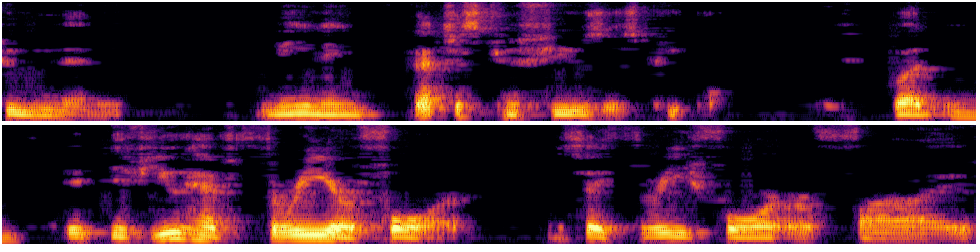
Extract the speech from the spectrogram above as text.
too many meaning that just confuses people but mm. if you have three or four let's say three four or five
